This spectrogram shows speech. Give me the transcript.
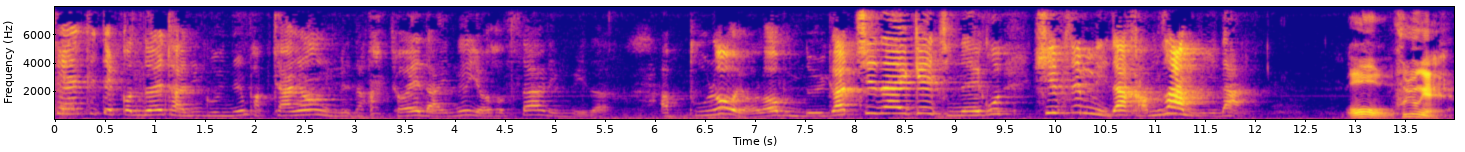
TNT 태권도에 다니고 있는 박찬영입니다. 저의 나이는 6살입니다. 앞으로 여러분들과 친하게 지내고 싶습니다. 감사합니다. 오, 훌륭해.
